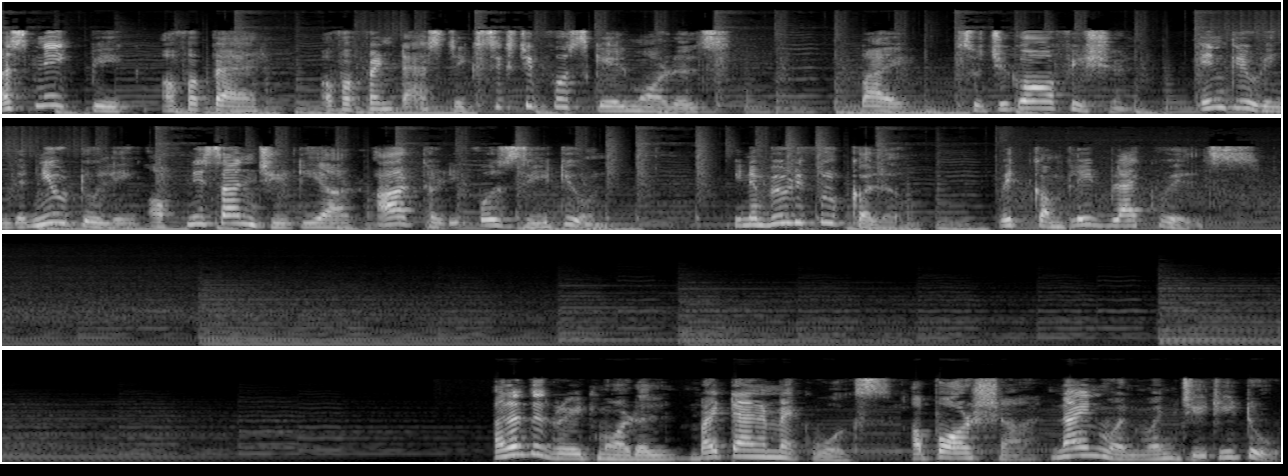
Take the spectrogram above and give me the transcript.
A sneak peek of a pair of a fantastic 64 scale models by Schuco Official, including the new tooling of Nissan GTR R34 Z-Tune in a beautiful color with complete black wheels. Another great model by Tarmac Works, a Porsche 911 GT2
